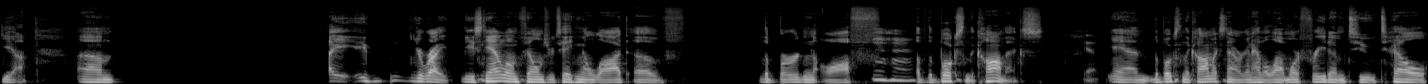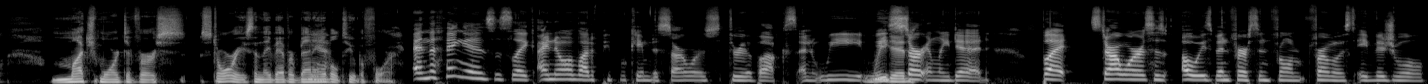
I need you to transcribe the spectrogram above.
yeah um I, you're right these standalone films are taking a lot of the burden off Mm-hmm. of the books and the comics. Yeah. And the books and the comics now are going to have a lot more freedom to tell much more diverse stories than they've ever been Yeah. able to before. And the thing is, is like I know a lot of people came to Star Wars through the books, and we we, We did. certainly did. But Star Wars has always been first and foremost a visual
